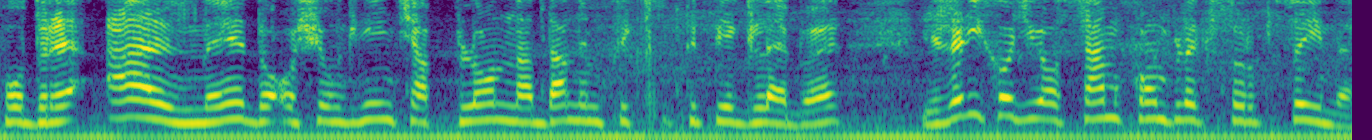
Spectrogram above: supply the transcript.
pod realny do osiągnięcia plon na danym ty- typie gleby. Jeżeli chodzi o sam kompleks sorpcyjny,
